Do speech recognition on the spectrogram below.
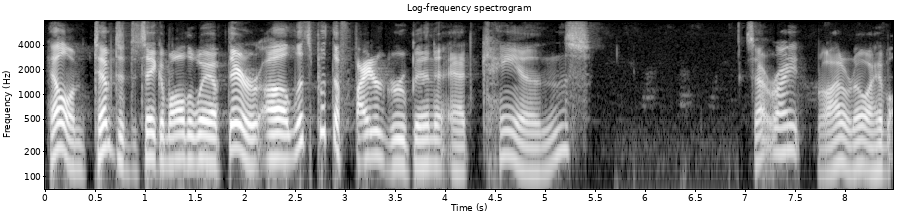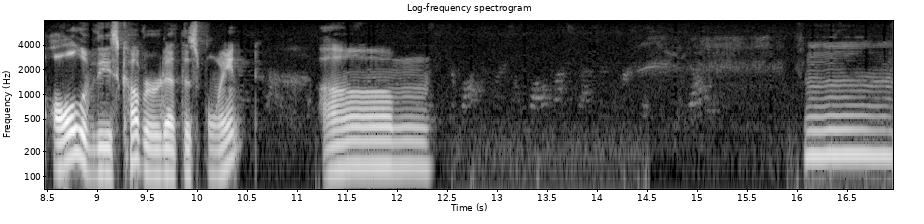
Hell, I'm tempted to take them all the way up there. Uh, let's put the fighter group in at Cairns. Is that right? Well, I don't know. I have all of these covered at this point. Um, hmm,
